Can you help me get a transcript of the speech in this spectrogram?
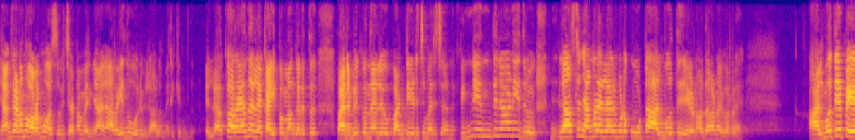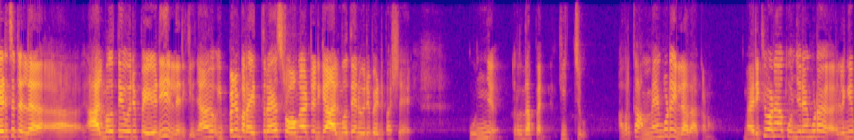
ഞാൻ കിടന്ന് ഉറങ്ങുക സൂചിച്ചേട്ടൻ മരിക്കും ഞാൻ അറിയുന്ന പോലും ഇല്ല ആൾ മരിക്കുന്നത്. എല്ലാവർക്കും അറിയാവുന്നല്ലേ കയ്പമംഗലത്ത് പനമ്പിക്കുന്നതിൽ വണ്ടി ഇടിച്ച് മരിച്ചതെന്ന്. പിന്നെ എന്തിനാണ് ഈ ദ്രോഹി ലാസ്റ്റ് ഞങ്ങൾ എല്ലാവരും കൂടെ കൂട്ട ആത്മഹത്യ ചെയ്യണോ? അതാണ് ഇവരുടെ ആത്മഹത്യയെ പേടിച്ചിട്ടല്ല ആത്മഹത്യ ഒരു പേടിയില്ല എനിക്ക്. ഞാൻ ഇപ്പോഴും പറയാം ഇത്രയും സ്ട്രോങ് ആയിട്ട് എനിക്ക് ആത്മഹത്യേനെ ഒരു പേടി. പക്ഷേ കുഞ്ഞ് ഋതപ്പൻ കിച്ചു അവർക്ക് അമ്മയും കൂടെ ഇല്ലാതാക്കണോ. മരിക്കുവാണെങ്കിൽ ആ കുഞ്ഞിനെയും കൂടെ അല്ലെങ്കിൽ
